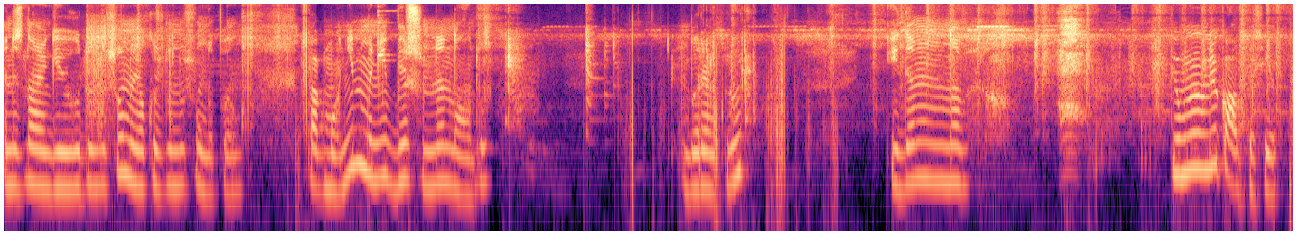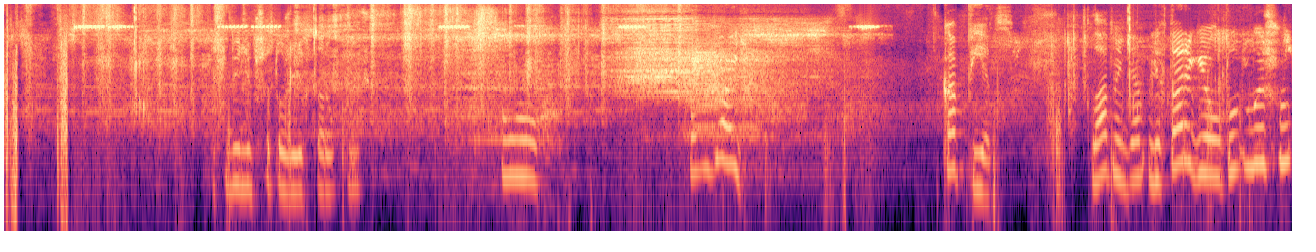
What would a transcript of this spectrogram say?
Я не знаю, як я його донесу, але якось донесу, напевно. Так, магніт мені більше не треба. Беремо ключ. Йдемо наверх. Ти мене налякав, сусід. Я собі ліпше теж ліхтарик включу. Ох. Ай-яй. Капець. Ладно, йдемо. Ліхтарик я отут лишу.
